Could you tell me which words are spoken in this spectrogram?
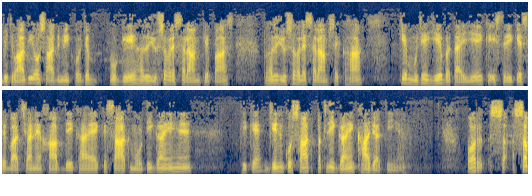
بھجوا دیا اس آدمی کو۔ جب وہ گئے حضرت یوسف علیہ السلام کے پاس، تو حضرت یوسف علیہ السلام سے کہا کہ مجھے یہ بتائیے کہ اس طریقے سے بادشاہ نے خواب دیکھا ہے کہ سات موٹی گائے ہیں، ٹھیک ہے، جن کو سات پتلی گائیں کھا جاتی ہیں۔ اور سب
